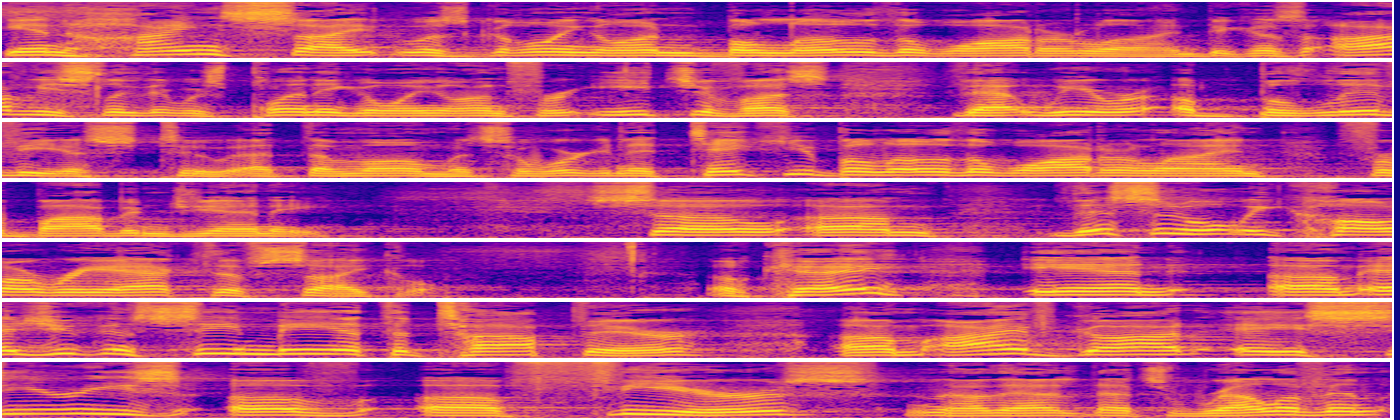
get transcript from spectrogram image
in hindsight was going on below the waterline, because obviously there was plenty going on for each of us that we were oblivious to at the moment. So we're going to take you below the waterline for Bob and Jenny. So um, this is what we call a reactive cycle. Okay? And um, as you can see me at the top there, um, I've got a series of uh, fears. Now, that, that's relevant,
